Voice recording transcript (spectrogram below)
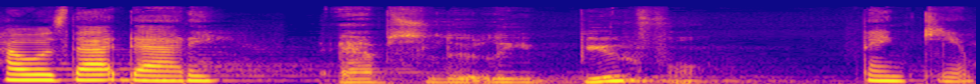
How was that, Daddy? Absolutely beautiful. Thank you.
